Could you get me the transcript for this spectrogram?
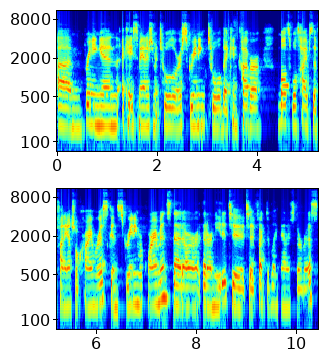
um, bringing in a case management tool or a screening tool that can cover multiple types of financial crime risk and screening requirements that are that are needed to, to effectively manage their risk.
